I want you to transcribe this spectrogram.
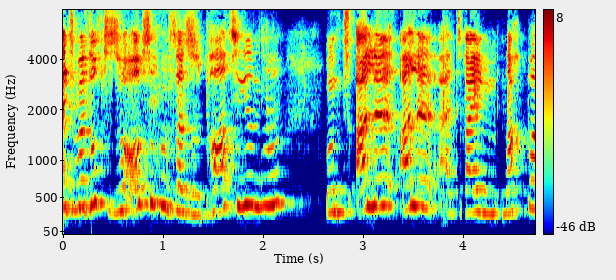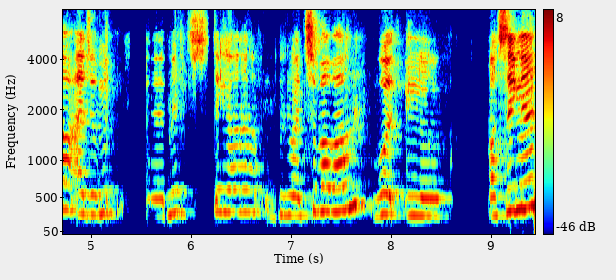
also man durfte so aussuchen, es war so Party und so. Und alle, alle äh, drei Nachbarn, also mit, äh, Mitdinger, die in meinem Zimmer waren, wollten äh, was singen.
